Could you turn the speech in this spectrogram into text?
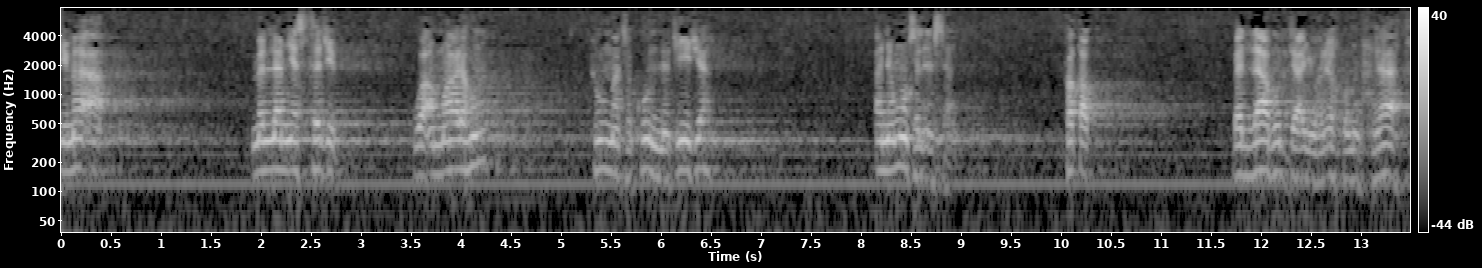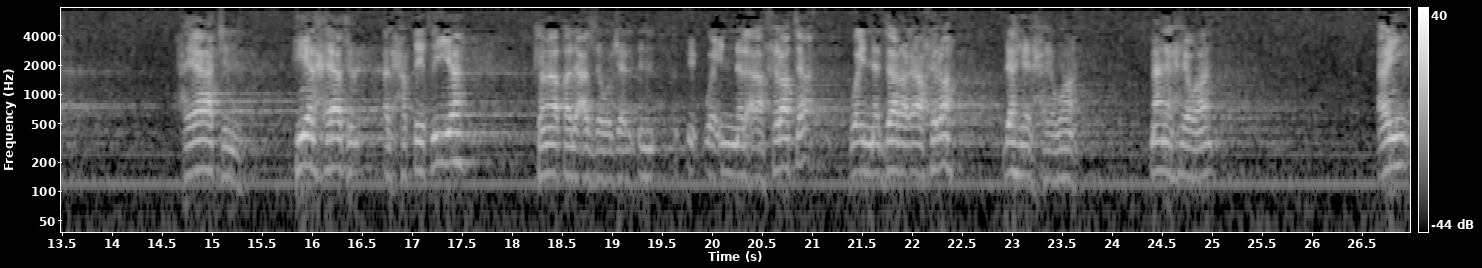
دماء من لم يستجب وأموالهم ثم تكون النتيجة أن يموت الإنسان فقط. بل لا بد أيها الإخوة من حياة. حياة هي الحياة الحقيقية كما قال عز وجل إن وإن الآخرة وإن الدار الآخرة لهي الحيوان. معنى الحيوان؟ أي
